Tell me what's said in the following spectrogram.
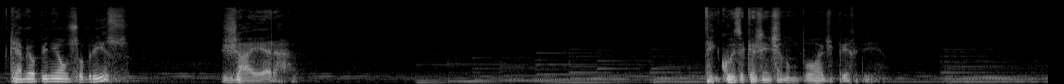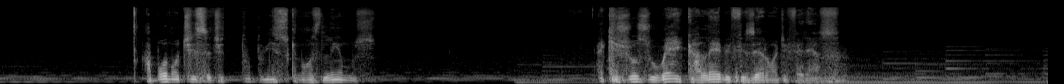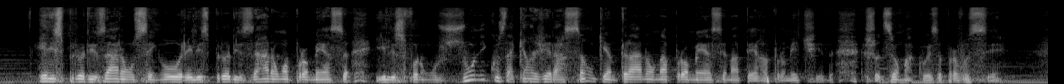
Quer a minha opinião sobre isso? Já era. Tem coisa que a gente não pode perder. A boa notícia de tudo isso que nós lemos é que Josué e Caleb fizeram a diferença. Eles priorizaram o Senhor, eles priorizaram a promessa, e eles foram os únicos daquela geração que entraram na promessa e na terra prometida. Deixa eu dizer uma coisa para você.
